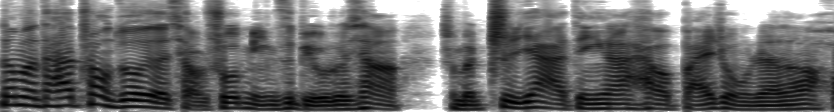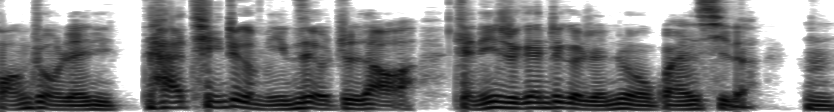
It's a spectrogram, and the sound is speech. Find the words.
那么他创作的小说名字，比如说像什么智亚丁啊，还有白种人啊、黄种人，你大家听这个名字就知道啊，肯定是跟这个人种有关系的。嗯，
